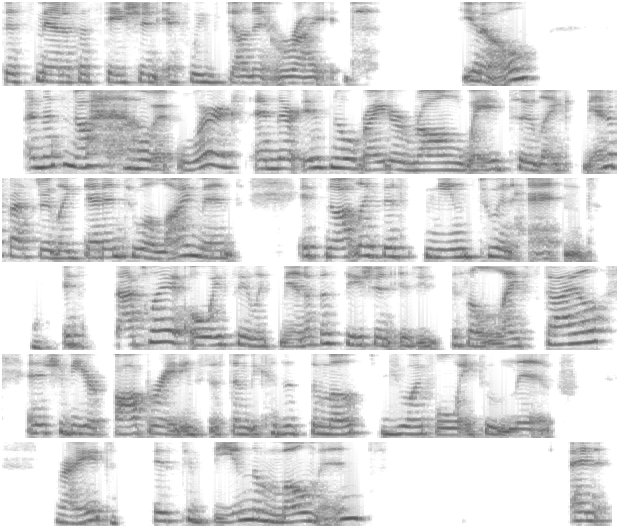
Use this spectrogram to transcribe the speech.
this manifestation if we've done it right you know and that's not how it works and there is no right or wrong way to like manifest or like get into alignment it's not like this means to an end it's that's why I always say like manifestation is is a lifestyle and it should be your operating system because it's the most joyful way to live. Right? Is to be in the moment. And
